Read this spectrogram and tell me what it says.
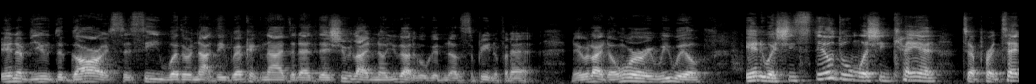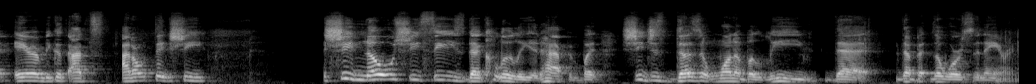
interview the guards to see whether or not they recognized it as that. She was like, no, you got to go get another subpoena for that. They were like, don't worry, we will. Anyway, she's still doing what she can to protect Aaron because I, I don't think she she knows she sees that clearly it happened, but she just doesn't want to believe that the the worst than Aaron.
